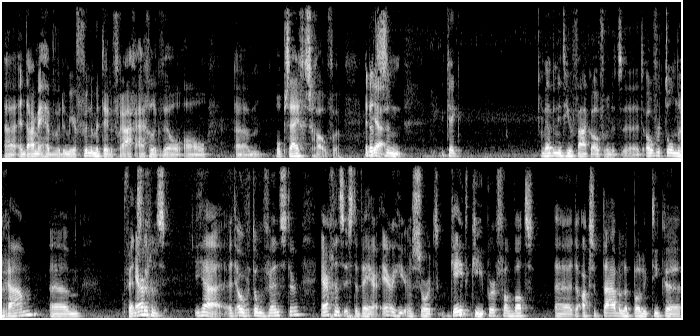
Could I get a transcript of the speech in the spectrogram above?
En daarmee hebben we de meer fundamentele vraag eigenlijk wel al ehm, opzij geschoven. En dat Ja. is een. Kijk, we hebben het hier vaak over in het, eh, het overtonraam. Ehm, Venster? Ergens, ja, het overtonvenster. Ergens is de WRR hier een soort gatekeeper van wat eh, de acceptabele politieke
